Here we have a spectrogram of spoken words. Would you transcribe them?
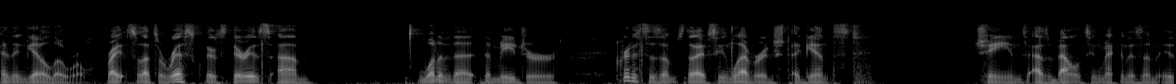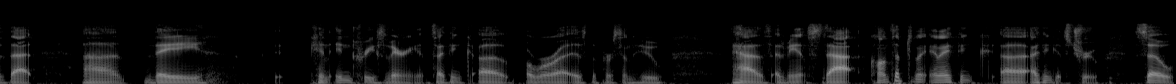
and then get a low roll, right? So that's a risk. There's there is um, one of the the major criticisms that I've seen leveraged against chains as a balancing mechanism is that uh, they can increase variance. I think uh, Aurora is the person who has advanced that concept, and I, and I think uh, I think it's true. So,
